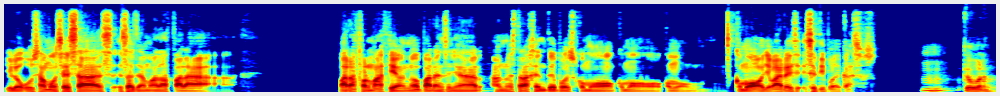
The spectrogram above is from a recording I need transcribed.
y luego usamos esas, esas llamadas para, para formación, ¿no? Para enseñar a nuestra gente, pues, cómo, cómo, cómo, cómo llevar ese, tipo de casos. qué bueno.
